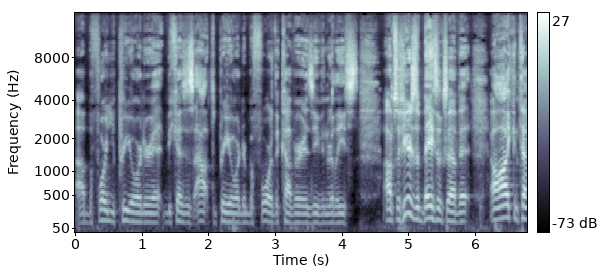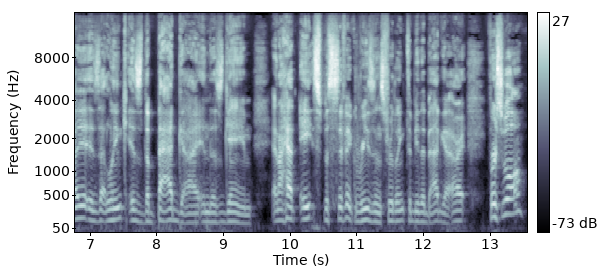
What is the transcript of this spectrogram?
uh, before you pre-order it because it's out to pre-order before the cover is even released. Um, so here's the basics of it. All I can tell you is that Link is the bad guy in this game, and I have eight specific reasons for Link to be the bad guy. All right, first of all,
